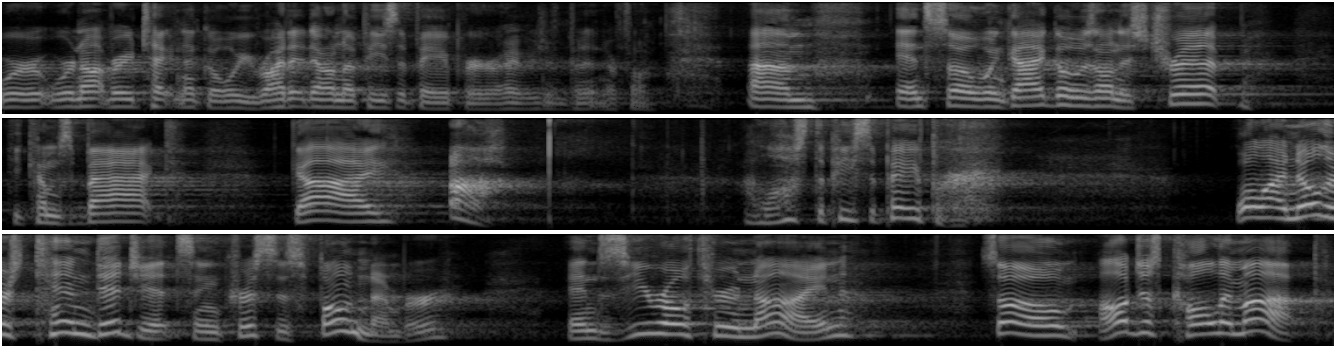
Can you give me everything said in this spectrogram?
We're, we're not very technical. We write it down on a piece of paper. I put it in our phone. Um, and so when Guy goes on his trip, he comes back. Guy, ah, I lost the piece of paper. Well, I know there's 10 digits in Chris's phone number and zero through nine, so I'll just call him up.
